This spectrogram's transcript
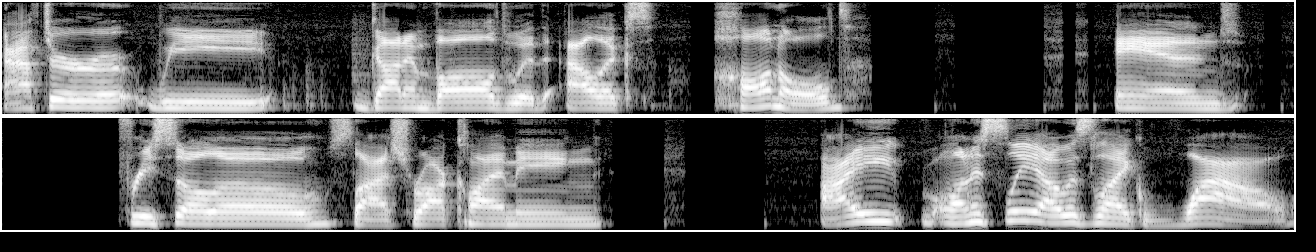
after we got involved with Alex Honnold and free solo slash rock climbing, I honestly I was like, wow,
